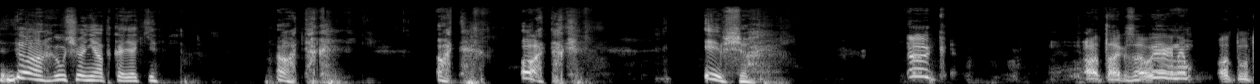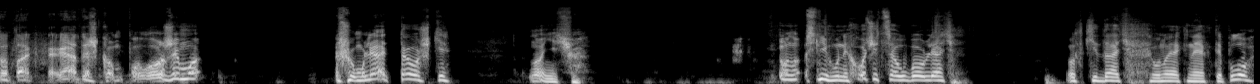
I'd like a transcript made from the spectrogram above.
Да, рученятка які. Отак. От. Отак. І все. Так. Отак завернемо. Отут отак рядишком положимо. Шумлять трошки. Ну нічого. Воно снігу не хочеться убавляти. От кидати, воно як не як тепло.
